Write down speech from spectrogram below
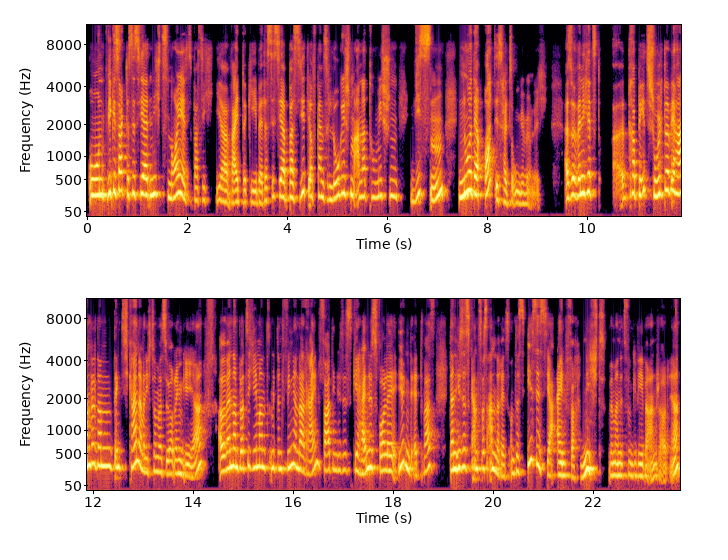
Und wie gesagt, das ist ja nichts Neues, was ich ihr weitergebe. Das ist ja basiert ja auf ganz logischem anatomischen Wissen. Nur der Ort ist halt so ungewöhnlich. Also wenn ich jetzt Trapezschulter behandelt, dann denkt sich keiner, wenn ich zur Masseurin gehe. Ja? Aber wenn dann plötzlich jemand mit den Fingern da reinfährt in dieses geheimnisvolle irgendetwas, dann ist es ganz was anderes. Und das ist es ja einfach nicht, wenn man jetzt vom Gewebe anschaut. Ja?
